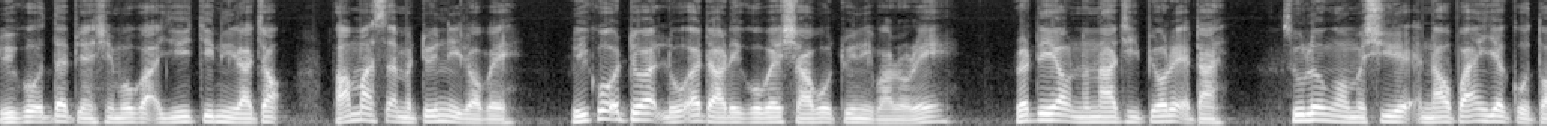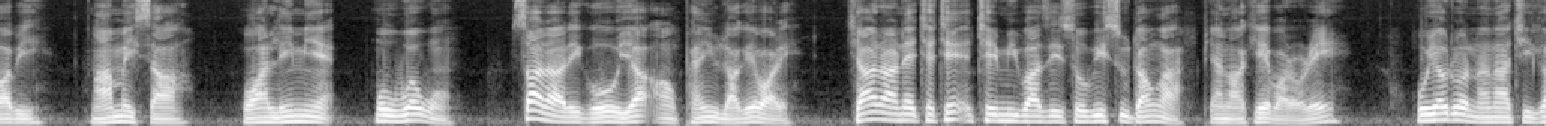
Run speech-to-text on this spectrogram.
ရီကိုအသက်ပြန်ရှင်ဖို့ကအရေးကြီးနေတာကြောင့်ဘာမှဆက်မတွေးနေတော့ပဲရီကိုအတွက်လိုအပ်တာတွေကိုပဲရှာဖို့တွေးနေပါတော့တယ်ရက်တယောက်နာနာချီပြောတဲ့အတိုင်း စူးလုံးကောင်မရှိတဲ့အနောက်ပိုင်းအရက်ကိုသွားပြီးငါးမိတ်စာဝါလင်းမြက်မှုဝက်ဝံစတာတွေကိုရအောင်ဖမ်းယူလာခဲ့ပါတယ်ရတာနဲ့ချက်ချင်းအချိန်မီပါစေဆိုပြီးဆူတောင်းကပြန်လာခဲ့ပါတော့တယ်ဟိုရောက်တော့နာနာချီက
